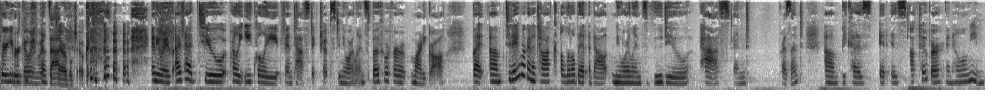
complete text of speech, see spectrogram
Where you were going with That's that. a terrible joke. Anyways, I've had two probably equally fantastic trips to New Orleans. Both were for Mardi Gras. But um, today we're going to talk a little bit about New Orleans voodoo past and present um, because it is October and Halloween.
